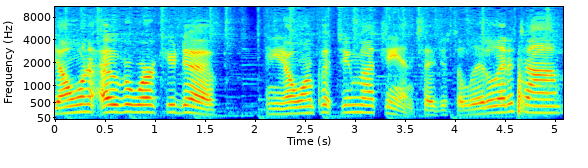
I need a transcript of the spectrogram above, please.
don't want to overwork your dough and you don't want to put too much in. So just a little at a time.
